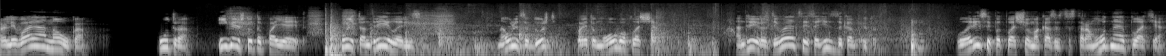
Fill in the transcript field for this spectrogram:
Ролевая наука. Утро. Игорь что-то паяет. Ходит Андрей и Лариса. На улице дождь, поэтому оба плаща. Андрей раздевается и садится за компьютер. У Ларисы под плащом оказывается старомодное платье,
